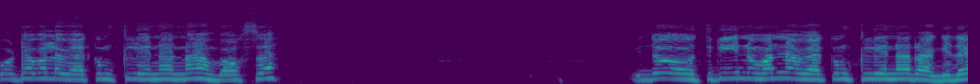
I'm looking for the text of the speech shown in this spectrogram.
ಪೋರ್ಟೇಬಲ್ ವ್ಯಾಕ್ಯೂಮ್ ಕ್ಲೀನರ್ನ ಬಾಕ್ಸ್ ಇದು three in one vacuum cleaner ಆಗಿದೆ.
